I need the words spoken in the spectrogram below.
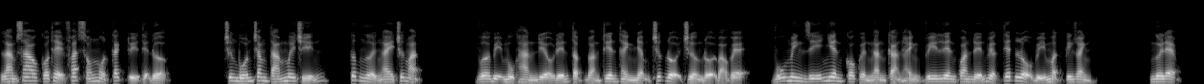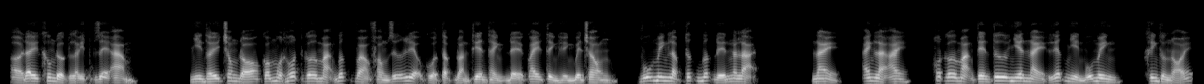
Làm sao có thể phát sóng một cách tùy tiện được? Chương 489, cướp người ngay trước mặt. Vừa bị mục hàn điều đến tập đoàn thiên thành nhậm chức đội trưởng đội bảo vệ vũ minh dĩ nhiên có quyền ngăn cản hành vi liên quan đến việc tiết lộ bí mật kinh doanh. Người đẹp, ở đây không được lấy dễ ảm. Nhìn thấy trong đó có một hốt gơ mạng bước vào phòng dữ liệu của tập đoàn thiên thành để quay tình hình bên trong, vũ minh lập tức bước đến ngăn lại. Này, anh là ai? Hốt gơ mạng tên tư nhiên này liếc nhìn vũ minh, khinh thường nói,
